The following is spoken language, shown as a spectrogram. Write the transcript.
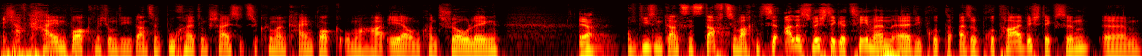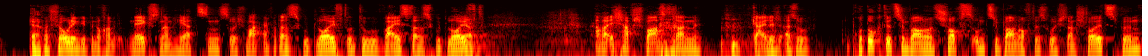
Ich habe keinen Bock, mich um die ganze Buchhaltung Scheiße zu kümmern, keinen Bock um HR, um Controlling, Ja. Um diesen ganzen Stuff zu machen. Das sind alles wichtige Themen, äh, die brut also brutal wichtig sind. Ähm, Ja. Controlling liegt mir noch am nächsten am Herzen. So, ich mag einfach, dass es gut läuft und du weißt, dass es gut läuft. Ja. Aber ich habe Spaß dran, geile, also Produkte zu bauen und Shops umzubauen, auf das, wo ich dann stolz bin.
